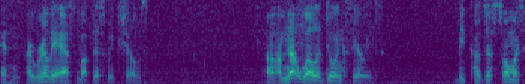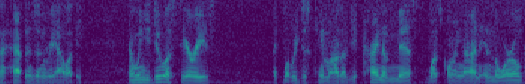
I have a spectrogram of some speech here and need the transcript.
And I really asked about this week's shows. Uh, I'm not well at doing series because there's so much that happens in reality. And when you do a series, like what we just came out of, you kind of miss what's going on in the world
